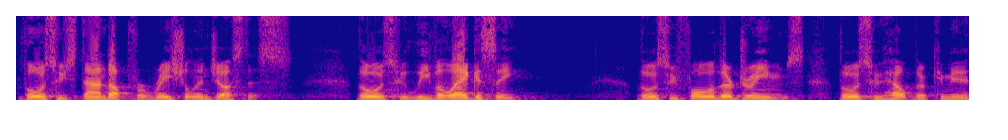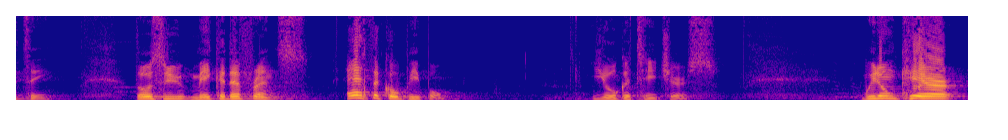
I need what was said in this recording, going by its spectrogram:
those who stand up for racial injustice, those who leave a legacy, those who follow their dreams, those who help their community, those who make a difference, ethical people, yoga teachers. We don't care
